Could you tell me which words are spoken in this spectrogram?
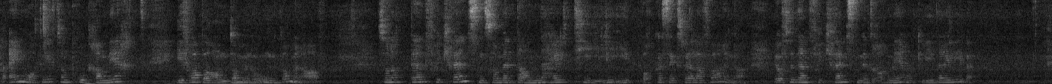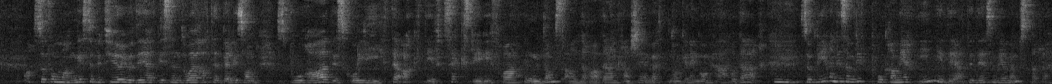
på en måte litt sånn programmert fra barndommen og ungdommen av. Sånn at den frekvensen som vi danner helt tidlig i våre seksuelle erfaringer, er ofte den frekvensen vi drar med oss videre i livet. Så for mange så betyr jo det at hvis en da har hatt et veldig sånn sporadisk og lite aktivt sexliv fra ungdomsalder av, der en kanskje har møtt noen en gang her og der, Mm. så blir en liksom litt programmert inn i det, at det er det som blir mønsteret.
